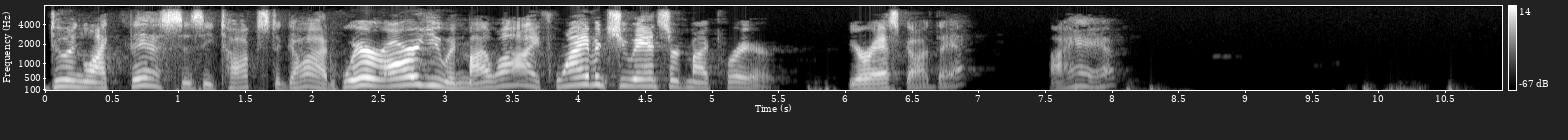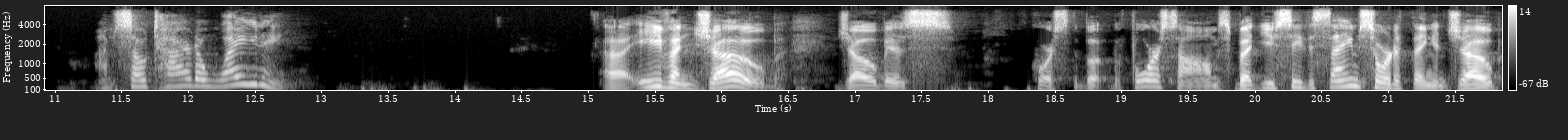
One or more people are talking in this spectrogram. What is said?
doing like this as he talks to God. Where are you in my life? Why haven't you answered my prayer? You ever asked God that? I have. I'm so tired of waiting. Uh, even Job, Job is course, the book before Psalms, but you see the same sort of thing in Job.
